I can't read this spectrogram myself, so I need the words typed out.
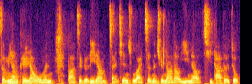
怎么样可以让我们把这个力量展现出来？真的去拿到疫苗，其他的就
